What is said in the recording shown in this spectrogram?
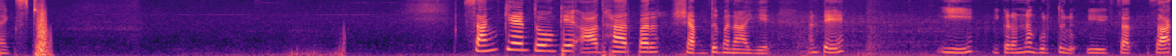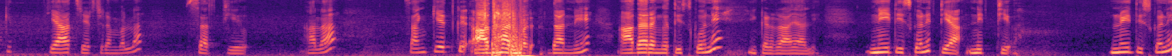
నెక్స్ట్. సంకేతం ఆధార్ పర్ శబ్ద బనాయే అంటే ఈ ఇక్కడ ఉన్న గుర్తులు ఈ సత్ సాకి క్యా చేర్చడం వల్ల సత్య. అలా సంకేత్కి ఆధార్ పర్ దాన్ని ఆధారంగా తీసుకొని ఇక్కడ రాయాలి. నీ తీసుకొని త్యా నిత్య. నీ తీసుకొని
